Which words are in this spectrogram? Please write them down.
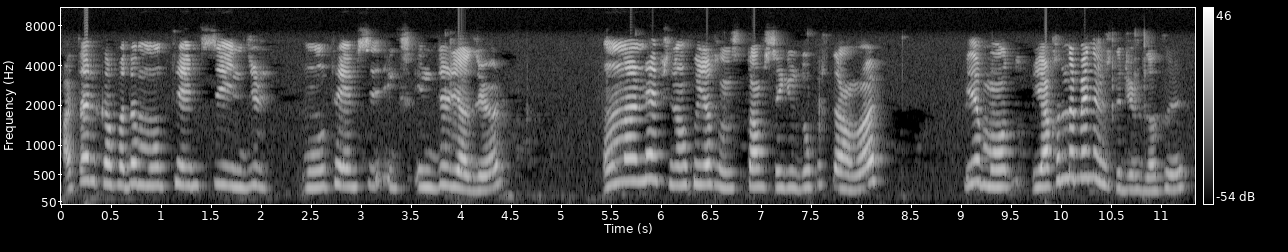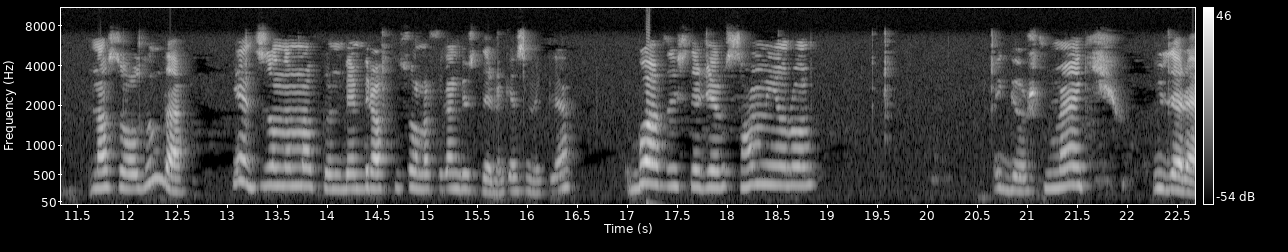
Atar kafada Multiams'i indir Multiams'i X indir yazıyor. Onların hepsini okuyacaksınız. Tam 8-9 tane var. Bir de mod yakında ben de göstereceğim zaten. Nasıl olduğunu da. Yani siz onların bakın. Ben bir hafta sonra falan gösteririm kesinlikle. Bu hafta göstereceğimi sanmıyorum. Ve görüşmek üzere.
